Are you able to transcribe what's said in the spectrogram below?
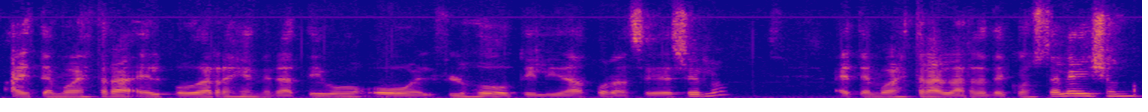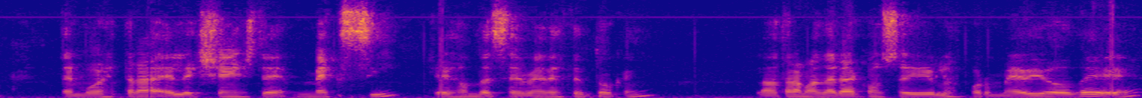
Ahí te muestra el poder regenerativo o el flujo de utilidad, por así decirlo. Ahí te muestra la red de Constellation, te muestra el exchange de MEXC, que es donde se vende este token. La otra manera de conseguirlo es por medio de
